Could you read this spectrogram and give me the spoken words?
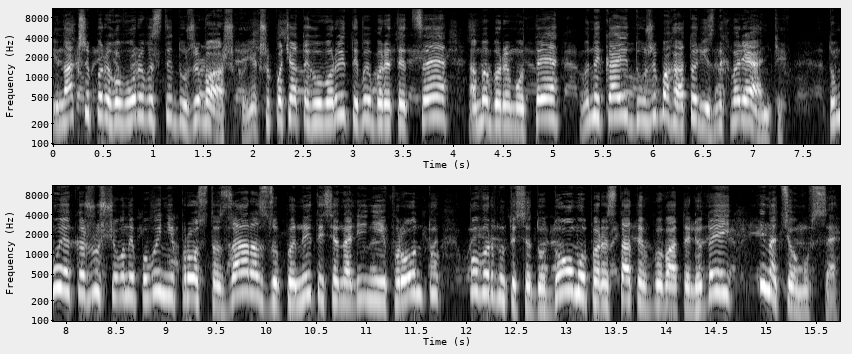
Інакше переговори вести дуже важко. Якщо почати говорити, ви берете це, а ми беремо те, виникає дуже багато різних варіантів. Тому я кажу, що вони повинні просто зараз зупинитися на лінії фронту, повернутися додому, перестати вбивати людей, і на цьому все.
